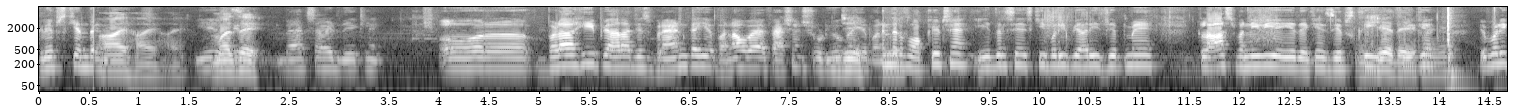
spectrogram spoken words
ग्रिप्स के अंदर। हाय हाय हाय। मज़े। बैक साइड देख लें। और बड़ा ही प्यारा जिस ब्रांड का ये बना हुआ है फ़ैशन स्टूडियो का ये बना अंदर पॉकेट्स हैं इधर से इसकी बड़ी प्यारी जिप में क्लास बनी हुई है ये देखें जिप्स की ये देख ठीक है? ये बड़ी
